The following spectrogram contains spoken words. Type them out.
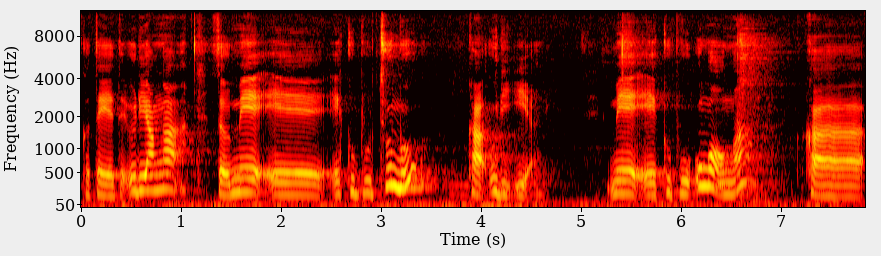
ko teia te urianga, so me e, e kupu tumu ka uri ia. Me e kupu unga unga ka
